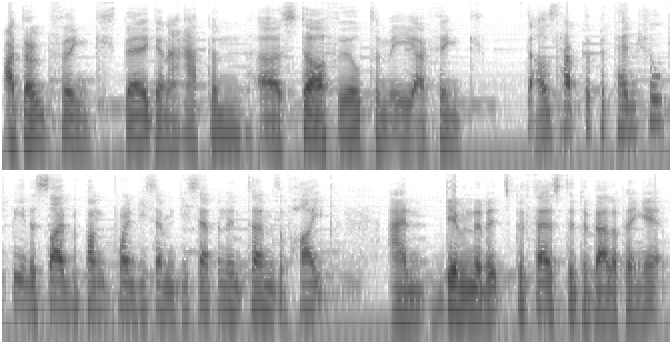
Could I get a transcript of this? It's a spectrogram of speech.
I don't think they're going to happen. Uh, Starfield, to me, I think does have the potential to be the Cyberpunk 2077 in terms of hype, and given that it's Bethesda developing it,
